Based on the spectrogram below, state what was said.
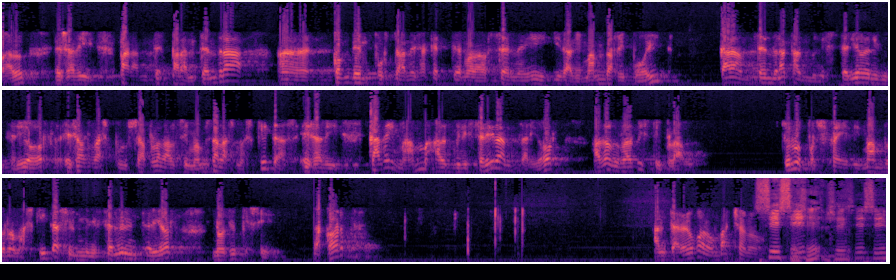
val? és a dir, per, ent per entendre eh, com d'important és aquest tema del CNI i de l'imam de Ripoll, cal entendre que el Ministeri de l'Interior és el responsable dels imams de les mesquites. És a dir, cada imam, al Ministeri de l'Interior, ha de donar el vistiplau. Tu no pots fer d'imam d'una mesquita si el Ministeri de l'Interior no diu que sí. D'acord? Enteneu per on vaig o no? Sí, sí, sí, sí, sí, sí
